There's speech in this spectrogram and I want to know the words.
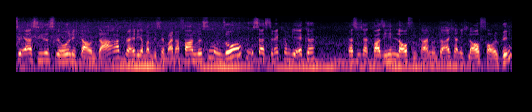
zuerst dieses, wir holen dich da und da ab, da hätte ich aber ein bisschen weiterfahren müssen. Und so ist das direkt um die Ecke, dass ich da quasi hinlaufen kann. Und da ich ja nicht lauffaul bin,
